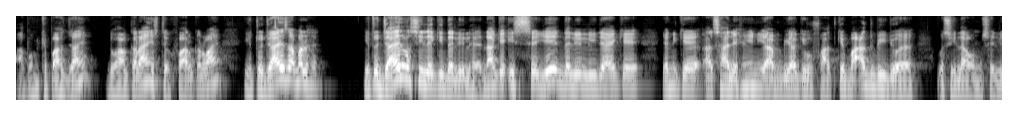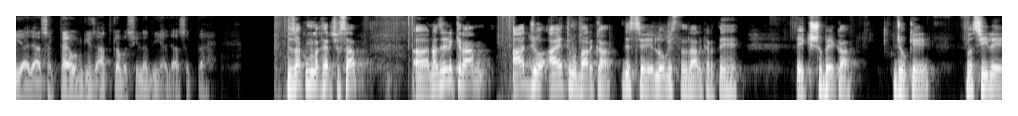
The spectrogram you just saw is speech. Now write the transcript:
आप उनके पास जाएँ, दुआ कराएँ इस्तफ़ार करवाएँ। ये तो जायज़ अमल है। ये तो जायज़ वसीले की दलील है, ना कि इससे ये दलील ली जाए कि, यानी कि सालहीन या अम्बिया की वफ़ात के बाद भी जो है वसीला उनसे लिया जा सकता है, उनकी ज़ात का वसीला दिया जा सकता है। जजाकम्ला खैर शेख साहब। नाजरन कराम, आज जो आयत मुबारक जिससे लोग इस्तेलाल करते हैं, एक शुबे का, जो कि वसीले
